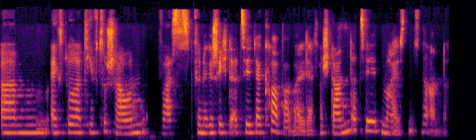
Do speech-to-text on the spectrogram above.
ähm, explorativ zu schauen, was für eine Geschichte erzählt der Körper, weil der Verstand erzählt meistens eine andere.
